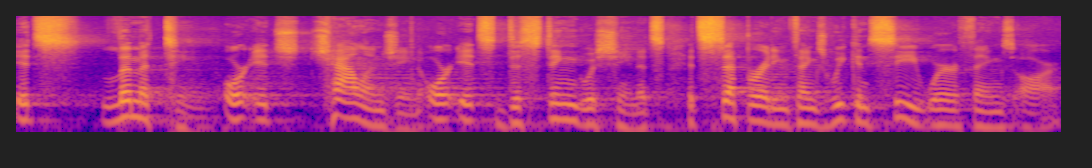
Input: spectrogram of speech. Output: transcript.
it's limiting or it's challenging or it's distinguishing, it's, it's separating things. We can see where things are.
